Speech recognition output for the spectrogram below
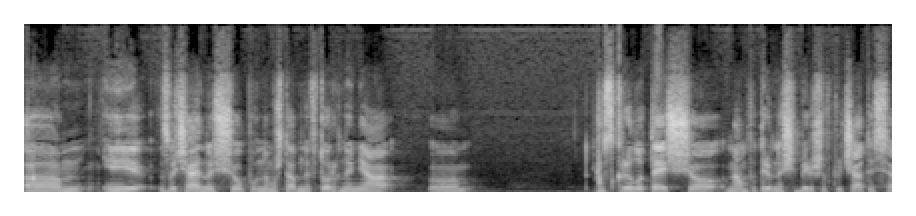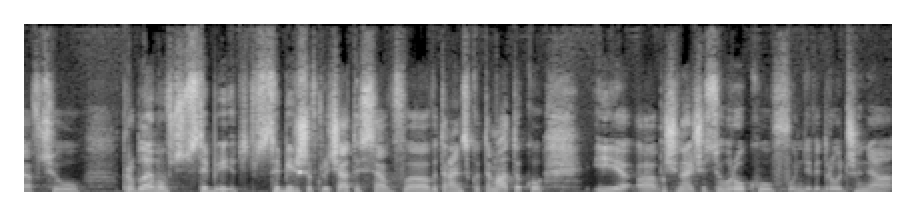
Ем, і звичайно, що повномасштабне вторгнення ем, розкрило те, що нам потрібно ще більше включатися в цю проблему, все бі- більше включатися в е, ветеранську тематику. І е, починаючи з цього року в фонді відродження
